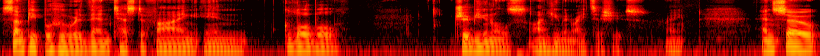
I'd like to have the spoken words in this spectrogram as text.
Some people who were then testifying in global tribunals on human rights issues, right? And so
